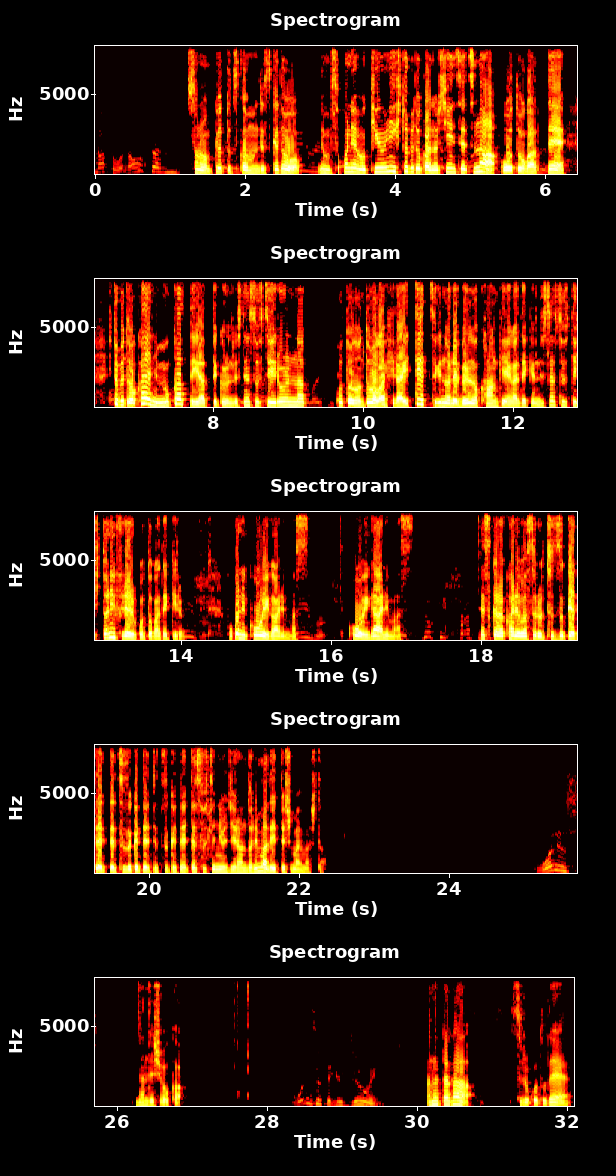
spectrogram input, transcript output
そのギュッと掴むんですけどでもそこには急に人々からの親切な応答があって人々は彼に向かってやってくるんですねそしていろんなことのドアが開いて次のレベルの関係ができるんですね。そして人に触れることができる。ここに行為があります。行為があります。ですから彼はそれを続けていって続けていって続けていってそしてニュージーランドにまで行ってしまいました。何でしょうかあなたがすることで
